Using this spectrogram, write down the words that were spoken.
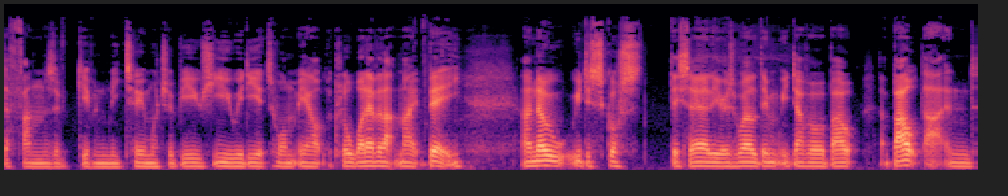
the fans have given me too much abuse, you idiots want me out the club, whatever that might be. I know we discussed this earlier as well, didn't we, Davo, about about that, and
